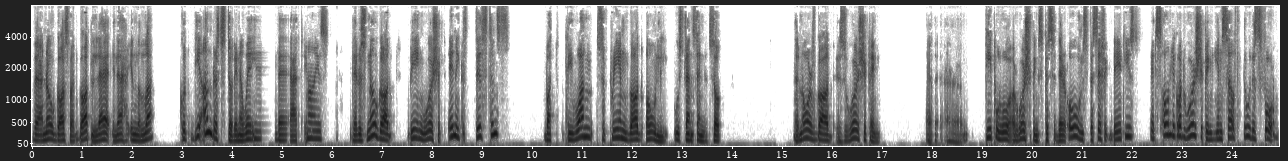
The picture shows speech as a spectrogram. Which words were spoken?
there are no gods but God, La ilaha illallah, could be understood in a way that implies there is no God being worshipped in existence, but the one supreme God only who's transcendent. So the knower of God is worshipping uh, uh, people who are worshipping their own specific deities. It's only God worshipping himself through this form.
